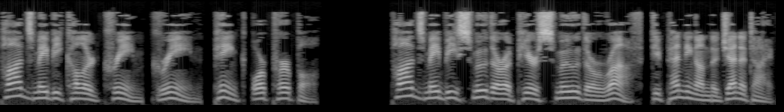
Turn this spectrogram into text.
Pods may be colored cream, green, pink, or purple. Pods may be smooth or appear smooth or rough, depending on the genotype.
